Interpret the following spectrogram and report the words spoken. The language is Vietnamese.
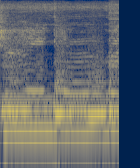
trái tim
